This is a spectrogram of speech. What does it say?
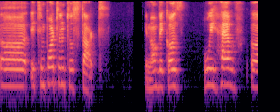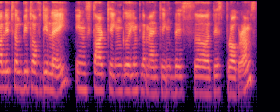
uh, it's important to start, you know, because we have a little bit of delay in starting uh, implementing this uh, these programs.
